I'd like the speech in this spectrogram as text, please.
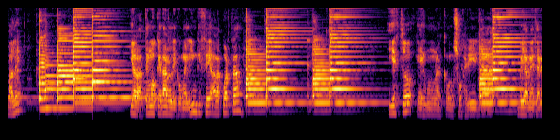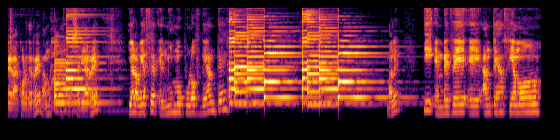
¿vale? y ahora tengo que darle con el índice a la cuarta y esto, que es un, como sugerir ya, voy a meter el acorde re, vamos, esto sería re y ahora voy a hacer el mismo pull-off de antes ¿vale? y en vez de eh, antes hacíamos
